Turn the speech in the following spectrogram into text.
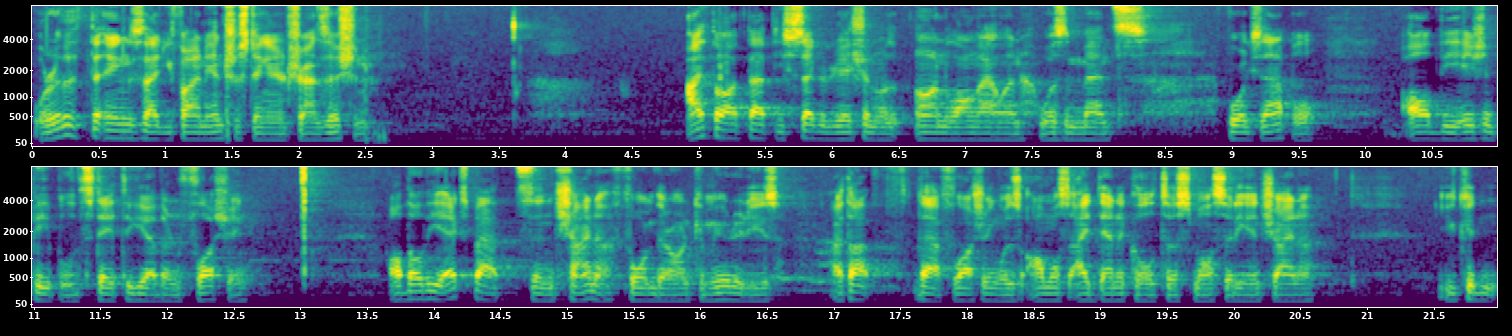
What are the things that you find interesting in your transition? I thought that the segregation on Long Island was immense. For example, all the Asian people had stayed together in Flushing. Although the expats in China formed their own communities, I thought that Flushing was almost identical to a small city in China. You could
